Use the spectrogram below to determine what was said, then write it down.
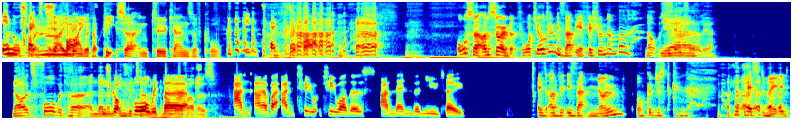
And also as Arriving with a pizza and two cans of Coke. Intensified. Also, I'm sorry, but four children is that the official number? No, it was Yeah. six earlier. No, it's four with her and then He's an got four with number her. of others. And and about and two two others, and then the new two. Is are is that known or could just estimated?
